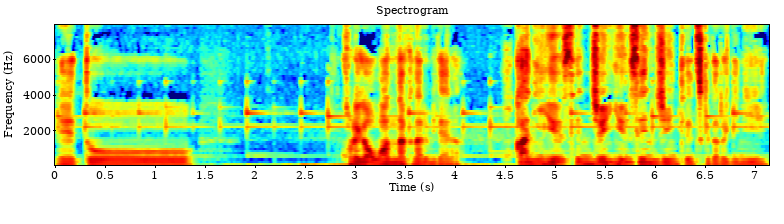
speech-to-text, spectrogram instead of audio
えっ、ー、と、これが終わんなくなるみたいな。他に優先順位、優先順位ってつけた時に、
